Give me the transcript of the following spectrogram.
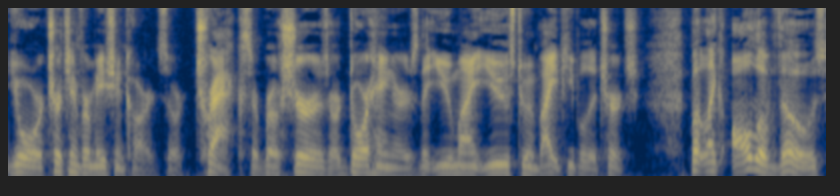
your church information cards or tracts or brochures or door hangers that you might use to invite people to church. But like all of those,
